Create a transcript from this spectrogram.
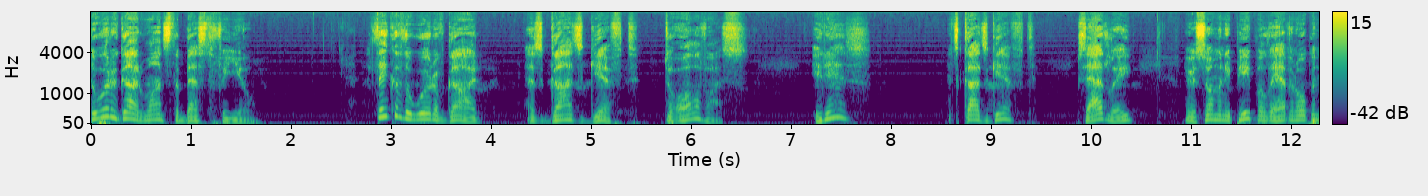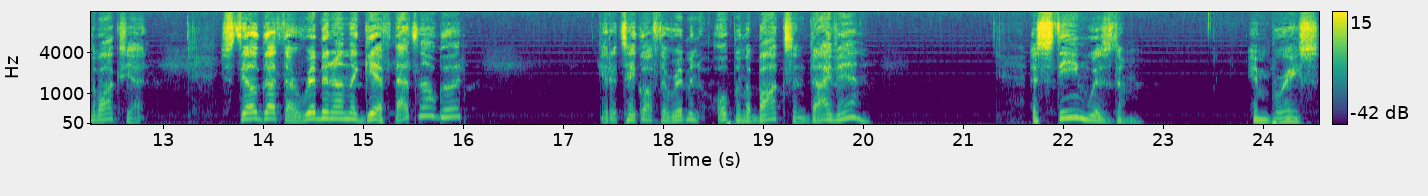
the Word of God wants the best for you. Think of the Word of God as God's gift to all of us. It is. It's God's gift. Sadly, there are so many people they haven't opened the box yet. Still got the ribbon on the gift. That's no good. You got to take off the ribbon, open the box, and dive in. Esteem wisdom. Embrace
